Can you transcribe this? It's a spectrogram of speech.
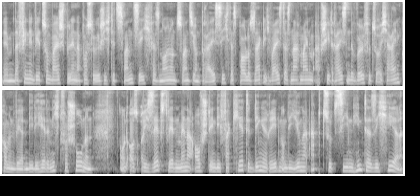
ähm, da finden wir zum Beispiel in Apostelgeschichte 20, Vers 29 und 30, dass Paulus sagt, ich weiß, dass nach meinem Abschied reißende Wölfe zu euch hereinkommen werden, die die Herde nicht verschonen. Und aus euch selbst werden Männer aufstehen, die verkehrte Dinge reden, um die Jünger abzuziehen hinter sich her.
